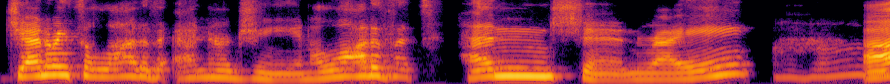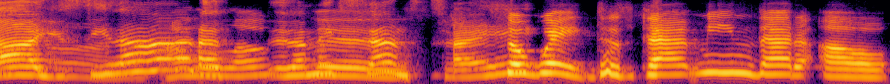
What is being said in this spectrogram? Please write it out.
generates a lot of energy and a lot of attention right uh-huh. ah you see that I love that, that makes sense right so wait does that mean that oh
